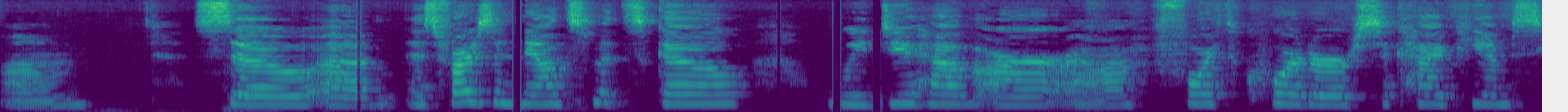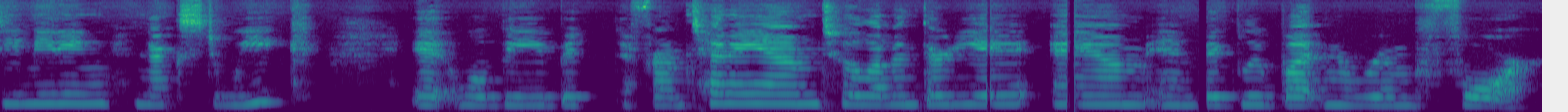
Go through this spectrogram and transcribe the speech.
Um, so um, as far as announcements go, we do have our uh, fourth quarter Sakai PMC meeting next week. It will be from 10 a.m. to 11:30 a.m. in Big Blue Button Room 4.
